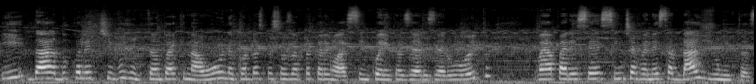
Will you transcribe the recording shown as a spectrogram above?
e da, do coletivo junto. Tanto é que na urna, quando as pessoas apertarem lá 50008, vai aparecer Cintia Vanessa das Juntas.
